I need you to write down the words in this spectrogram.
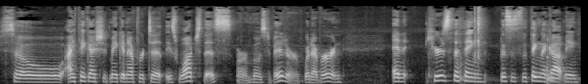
So I think I should make an effort to at least watch this or most of it or whatever. And and here's the thing. This is the thing that got me.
